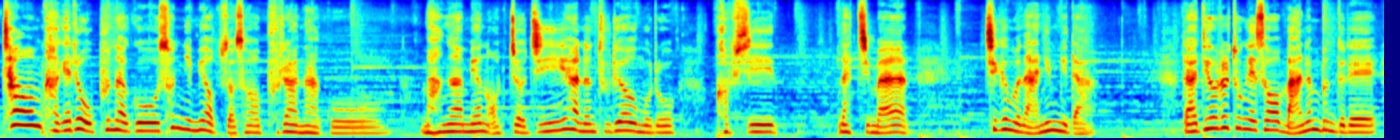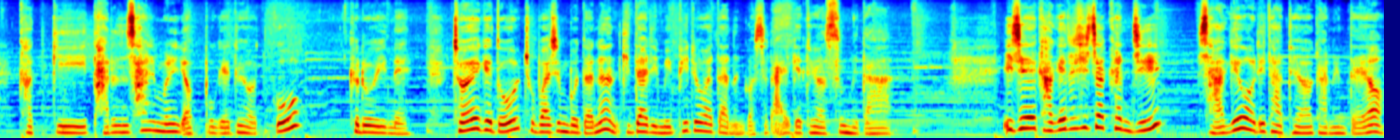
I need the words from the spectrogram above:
처음 가게를 오픈하고 손님이 없어서 불안하고 망하면 어쩌지 하는 두려움으로 겁이 났지만 지금은 아닙니다. 라디오를 통해서 많은 분들의 각기 다른 삶을 엿보게 되었고, 그로 인해 저에게도 조바심보다는 기다림이 필요하다는 것을 알게 되었습니다. 이제 가게를 시작한 지 4개월이 다 되어 가는데요.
